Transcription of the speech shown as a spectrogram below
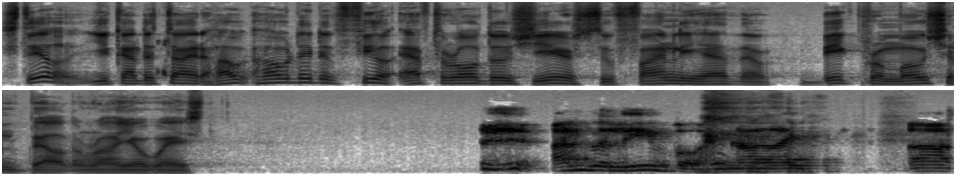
still, you got the title. How how did it feel after all those years to finally have a big promotion belt around your waist? Unbelievable, you know, like. Uh,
